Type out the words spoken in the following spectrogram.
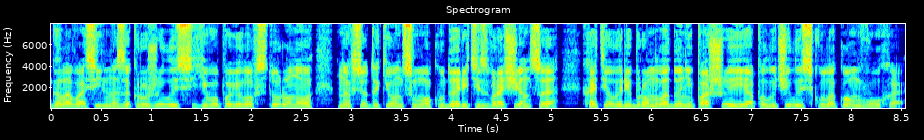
Голова сильно закружилась, его повело в сторону, но все-таки он смог ударить извращенца. Хотел ребром ладони по шее, а получилось кулаком в ухо.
